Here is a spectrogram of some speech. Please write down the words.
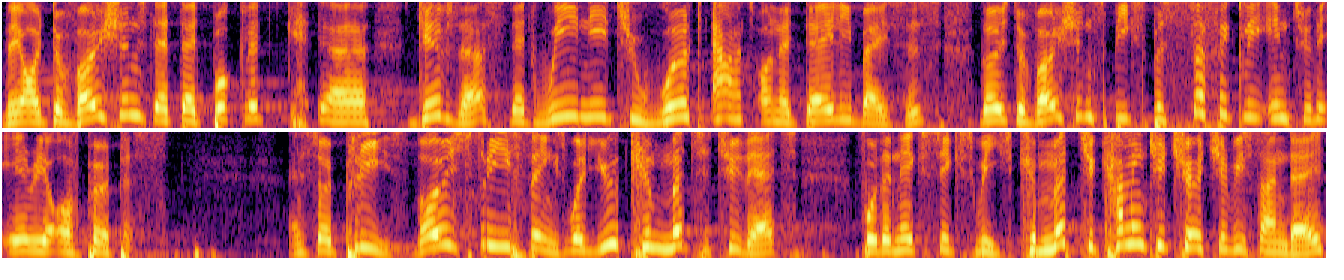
There are devotions that that booklet uh, gives us that we need to work out on a daily basis. Those devotions speak specifically into the area of purpose. And so, please, those three things, will you commit to that for the next six weeks? Commit to coming to church every Sunday,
